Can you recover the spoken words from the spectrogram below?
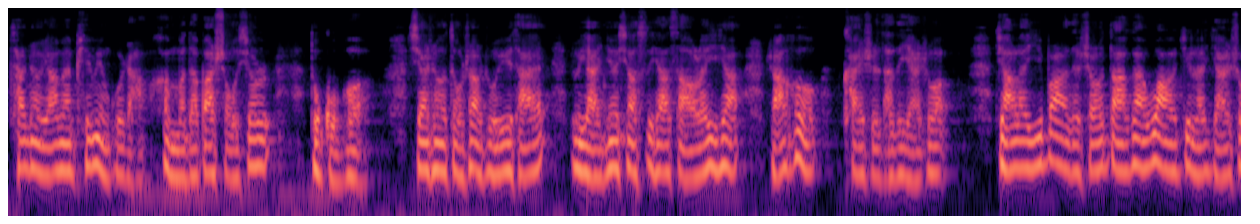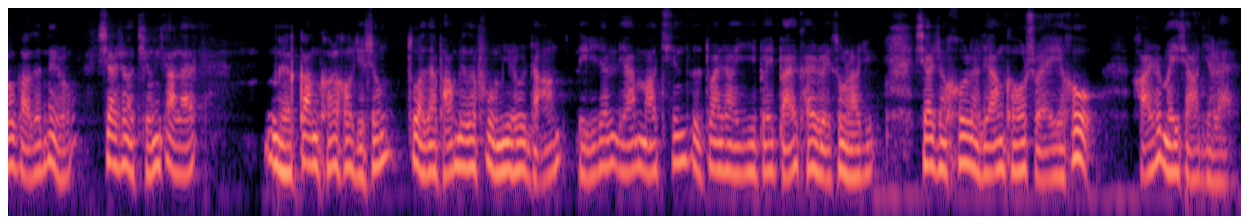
参政员们拼命鼓掌，恨不得把手心儿都鼓破。先生走上主席台，用眼睛向四下扫了一下，然后开始他的演说。讲了一半的时候，大概忘记了演说稿的内容。先生停下来，呃，干咳了好几声。坐在旁边的副秘书长李仁连忙亲自端上一杯白开水送上去。先生喝了两口水以后，还是没想起来。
